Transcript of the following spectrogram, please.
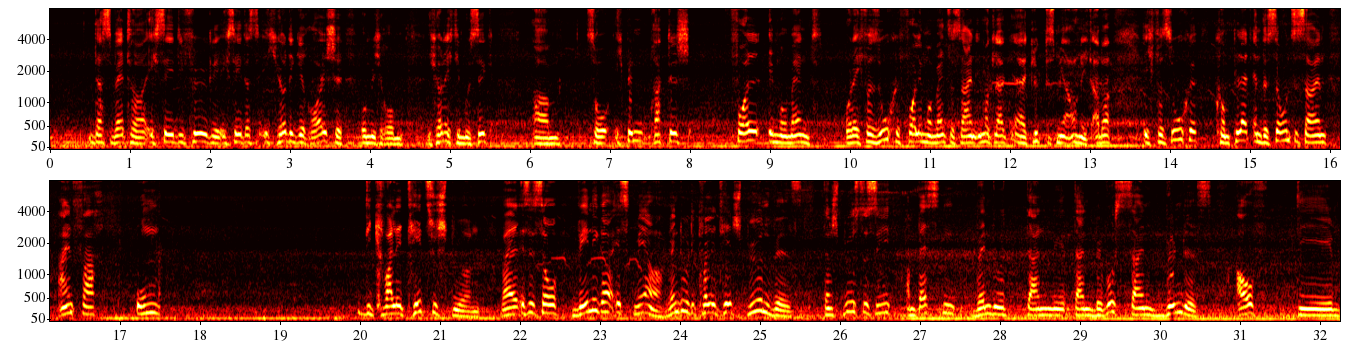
das Wetter, ich sehe die Vögel, ich sehe das, ich höre die Geräusche um mich herum. Ich höre nicht die Musik. Ähm, so, ich bin praktisch voll im Moment oder ich versuche voll im Moment zu sein. Immer klar, äh, glückt es mir auch nicht, aber ich versuche komplett in the zone zu sein, einfach um die Qualität zu spüren. Weil es ist so, weniger ist mehr. Wenn du die Qualität spüren willst, dann spürst du sie am besten, wenn du dein, dein Bewusstsein bündelst auf die,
